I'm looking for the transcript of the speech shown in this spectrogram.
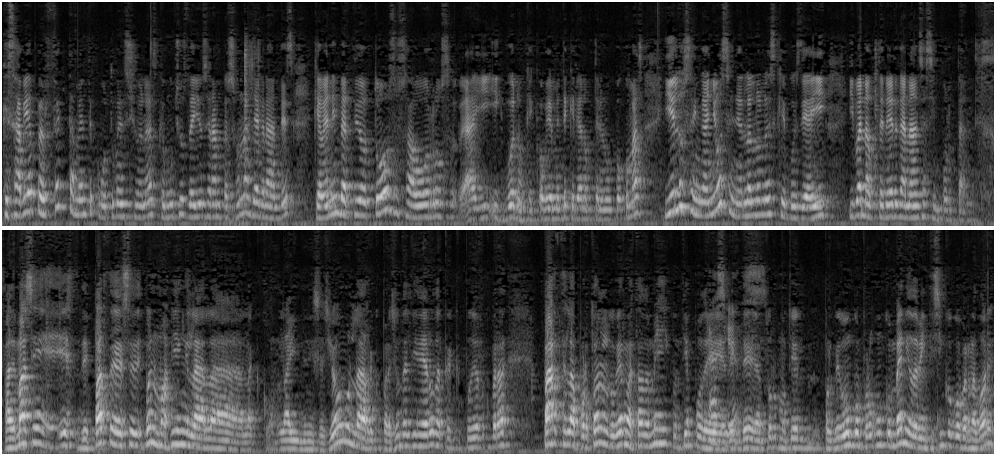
que sabía perfectamente, como tú mencionas, que muchos de ellos eran personas ya grandes, que habían invertido todos sus ahorros ahí y bueno, que obviamente querían obtener un poco más. Y él los engañó señalándoles que pues de ahí iban a obtener ganancias importantes. Además, eh, es de parte de ese, bueno, más bien la, la, la, indemnización o la recuperación del dinero que, que pudiera recuperar, parte la aportó el gobierno de Estado de México en tiempo de, de, Arturo Montiel, porque hubo un, convenio de 25 gobernadores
